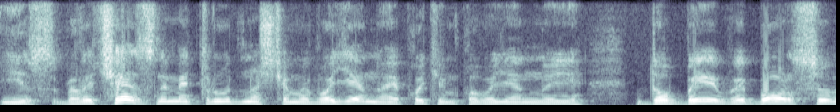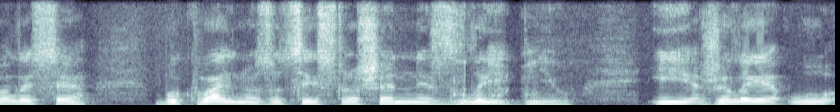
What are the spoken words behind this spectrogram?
із величезними труднощами воєнної, потім повоєнної доби, виборсувалися буквально з оцих страшенних злиднів і жили у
